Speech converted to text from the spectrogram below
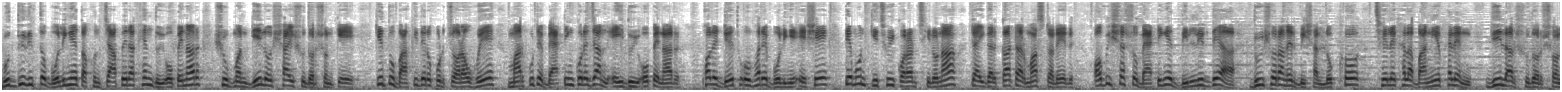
বুদ্ধিদীপ্ত বোলিংয়ে তখন চাপে রাখেন দুই ওপেনার, শুভমান গিল ও সাই সুদর্শনকে। কিন্তু বাকিদের ওপর চড়াও হয়ে মারকুটে ব্যাটিং করে যান এই দুই ওপেনার। ফলে ডেথ ওভারে বোলিংয়ে এসে তেমন কিছুই করার ছিল না টাইগার কাটার মাস্টারের। অবিশ্বাস্য ব্যাটিংয়ে দিল্লির দেয়া দুইশো রানের বিশাল লক্ষ্য ছেলে খেলা বানিয়ে ফেলেন গিল আর সুদর্শন।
